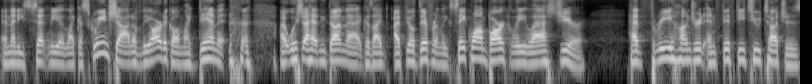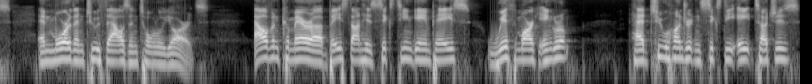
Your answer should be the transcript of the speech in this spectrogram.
And then he sent me a, like a screenshot of the article. I'm like, "Damn it, I wish I hadn't done that because I I feel differently." Saquon Barkley last year had 352 touches and more than 2,000 total yards. Alvin Kamara, based on his 16 game pace with Mark Ingram, had 268 touches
